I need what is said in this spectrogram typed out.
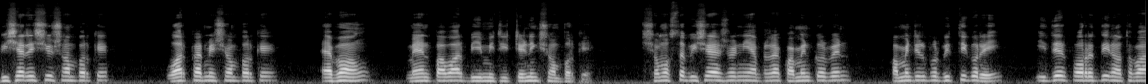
ভিসা রেশিও সম্পর্কে ওয়ার্ক পারমিট সম্পর্কে, এবং ম্যান পাওয়ার বিএমইটি ট্রেনিং সম্পর্কে। সমস্ত বিষয় আসলে নিয়ে আপনারা কমেন্ট করবেন। কমেন্টের উপর ভিত্তি করে ঈদের পরের দিন অথবা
